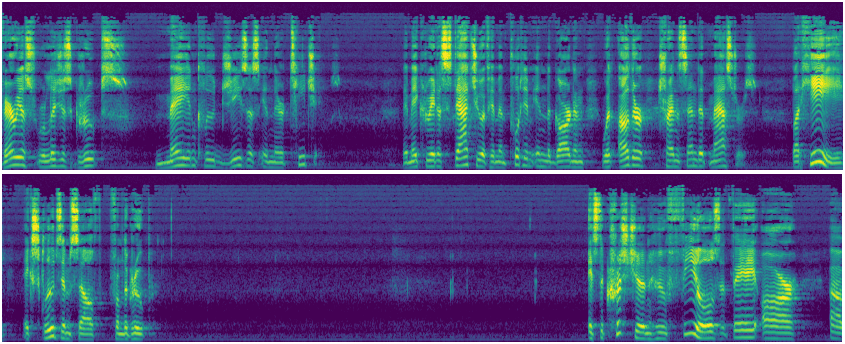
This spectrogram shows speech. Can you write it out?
various religious groups may include Jesus in their teachings. They may create a statue of him and put him in the garden with other transcendent masters. But he excludes himself from the group. It's the Christian who feels that they are, uh,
